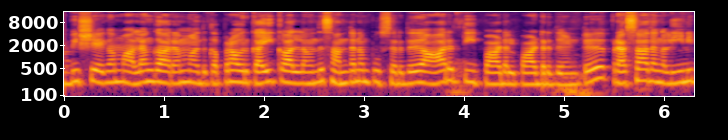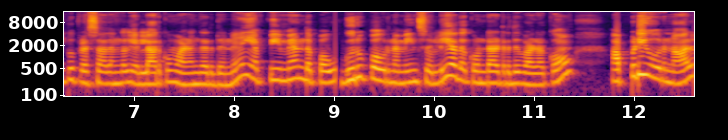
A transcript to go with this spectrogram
அபிஷேகம் அலங்காரம் அதுக்கப்புறம் அவர் கை காலில் வந்து சந்தனம் பூசுறது ஆரத்தி பாடல் பாடுறதுன்ட்டு பிரசாதங்கள் இனிப்பு பிரசாதங்கள் எல்லாருக்கும் வழங்குறதுன்னு எப்பயுமே அந்த பௌ குரு பௌர்ணமின்னு சொல்லி அதை கொண்டாடுறது வழக்கம். அப்படி ஒரு நாள்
